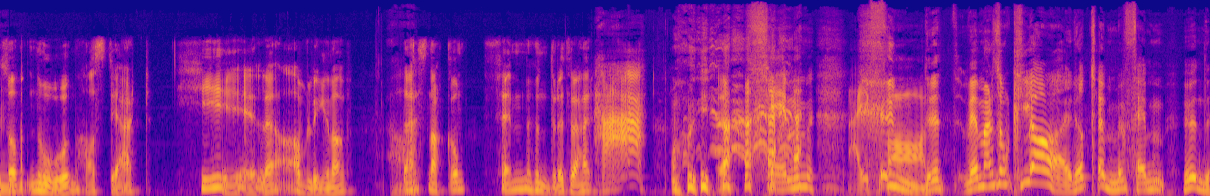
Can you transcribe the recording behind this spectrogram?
som noen har stjålet hele avlingen av. Det er snakk om 500 trær. Fem Nei, 100 Hvem er det som klarer å tømme 500?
